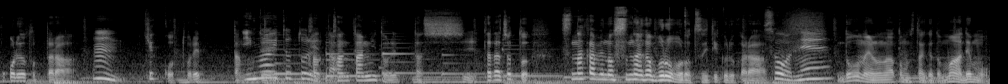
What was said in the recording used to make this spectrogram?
ほこりを取ったらうん。結構取れたので意外と取れた。か簡単に取れたしただちょっと砂壁の砂がボロボロついてくるからそうね。どうなんやろうなと思ってたけどまあでも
